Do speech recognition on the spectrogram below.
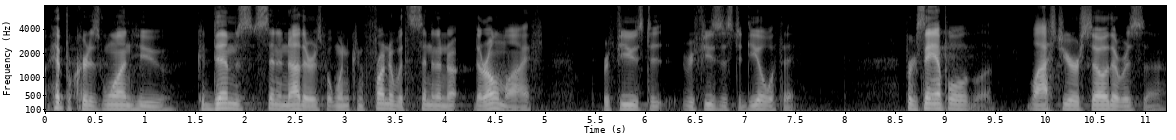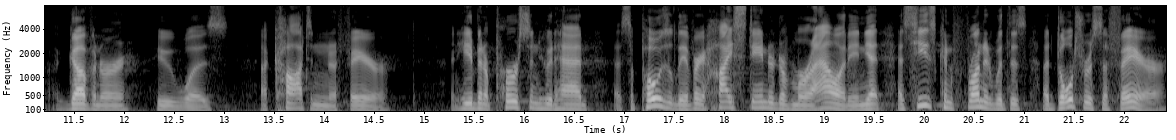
A hypocrite is one who condemns sin in others, but when confronted with sin in their own life, refuse to, refuses to deal with it. For example, last year or so, there was a governor who was uh, caught in an affair. And he had been a person who had had uh, supposedly a very high standard of morality, and yet as he's confronted with this adulterous affair,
